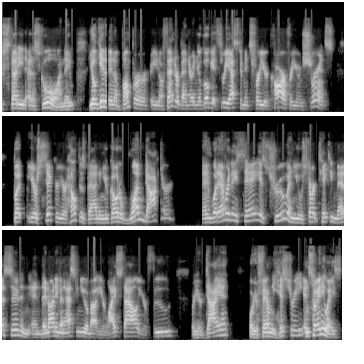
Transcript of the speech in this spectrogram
studied at a school and they you'll get in a bumper you know fender bender and you'll go get three estimates for your car for your insurance but you're sick or your health is bad and you go to one doctor and whatever they say is true and you start taking medicine and, and they're not even asking you about your lifestyle your food or your diet or your family history and so anyways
